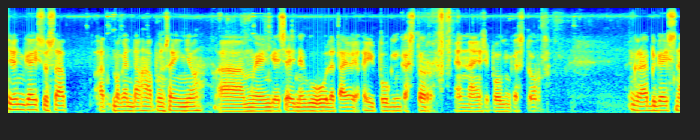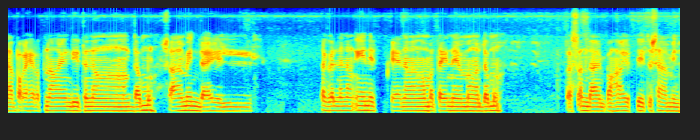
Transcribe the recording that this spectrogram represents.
Yun guys, usap at magandang hapon sa inyo. Um, ngayon guys ay nag-uula tayo kay Poging Castor. Yan na yun si Poging Castor. Grabe guys, napakahirap na ngayon dito ng damo sa amin dahil tagal na ng init kaya nangangamatay na yung mga damo. Tapos ang daming pang hayop dito sa amin.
